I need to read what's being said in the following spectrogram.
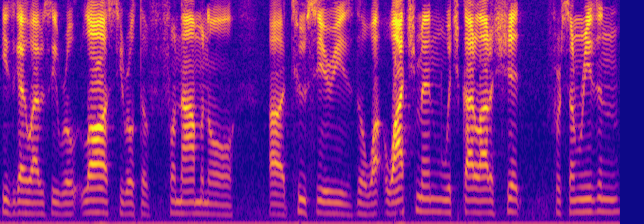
He's the guy who obviously wrote Lost. He wrote the phenomenal uh, two series, The Watchmen, which got a lot of shit for some reason.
